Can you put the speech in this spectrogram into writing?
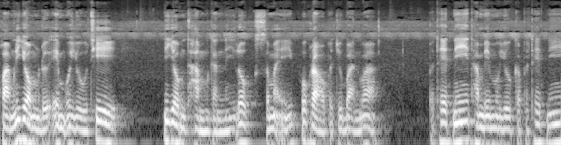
ความนิยมหรือ MOU ที่ นิยมทำกันในโลกสมัยพวกเราปัจจุบันว่า ประเทศนี้ทำ MOU กับประเทศนี้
